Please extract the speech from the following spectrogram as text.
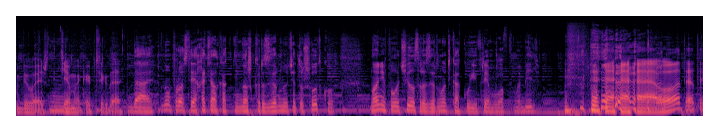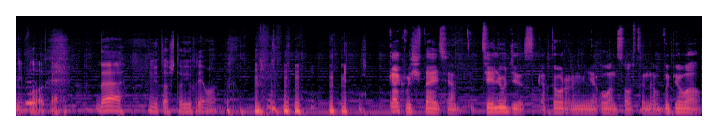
Убиваешь ты темы, как всегда. Да, ну просто я хотел как немножко развернуть эту шутку, но не получилось развернуть, как у Ефремова автомобиль. Вот это неплохо. Да, не то, что у Ефремова. Как вы считаете, те люди, с которыми он, собственно, выпивал,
